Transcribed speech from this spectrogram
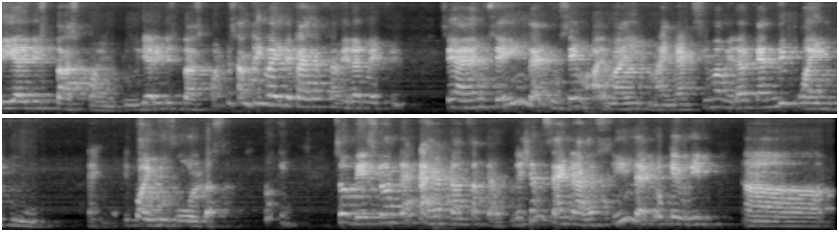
So here it is plus 0.2, here it is plus 0.2, something like that. I have some error metric. Say I am saying that say my, my, my maximum error can be 0.2 kind 0.2 volt or something. Okay. So based on that, I have done some calculations and I have seen that okay, with uh,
